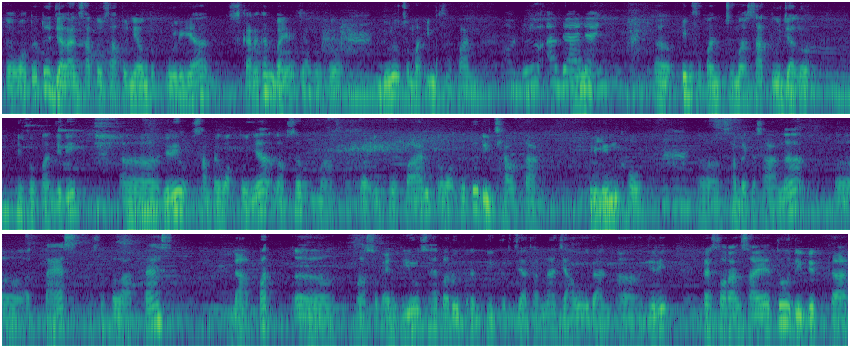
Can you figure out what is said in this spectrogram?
eh, waktu itu jalan satu-satunya untuk kuliah. Sekarang kan banyak jalurnya. Dulu cuma infopan. Oh dulu Hmm. ada info Eh, infopan cuma satu jalur. Oh. infopan. Jadi eh, jadi sampai waktunya langsung masuk ke infopan. Eh, waktu itu di Chaotang di Linkou. Eh, sampai ke sana eh, tes setelah tes dapat eh, masuk NTU saya baru berhenti kerja karena jauh kan Eh, jadi restoran saya itu di dekat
